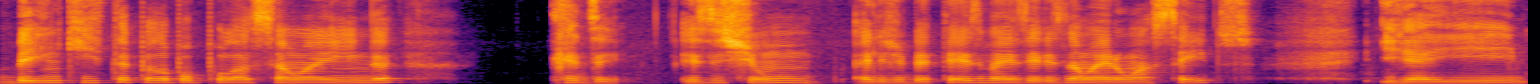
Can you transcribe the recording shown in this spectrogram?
bem quista pela população ainda. Quer dizer, existiam LGBTs, mas eles não eram aceitos. E aí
